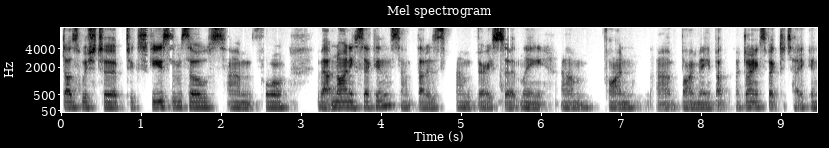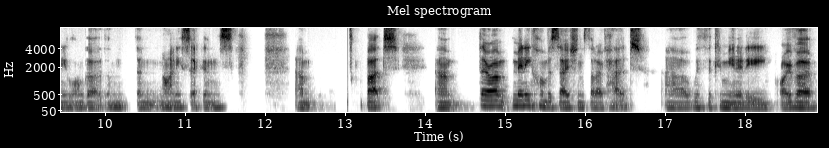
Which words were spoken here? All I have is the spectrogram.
does wish to, to excuse themselves um, for about 90 seconds, um, that is um, very certainly um, fine uh, by me, but I don't expect to take any longer than, than 90 seconds. Um, but there are many conversations that I've had uh, with the community over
